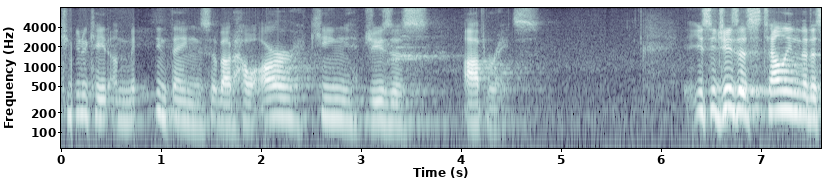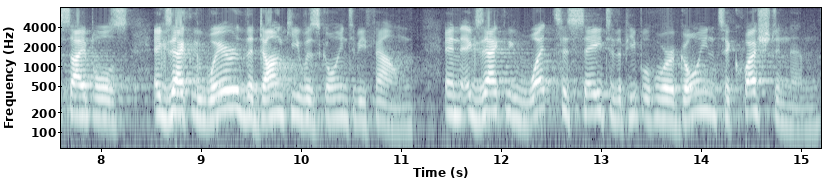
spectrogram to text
communicate amazing things about how our King Jesus operates. You see, Jesus telling the disciples exactly where the donkey was going to be found and exactly what to say to the people who are going to question them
